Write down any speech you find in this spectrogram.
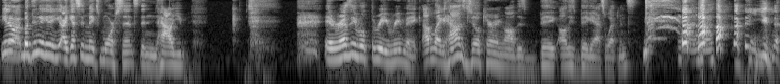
you know, Yeah. but then again, I guess it makes more sense than how you. In Resident Evil 3 remake, I'm like, how is Jill carrying all this big, all these big ass weapons? mhm. you know,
